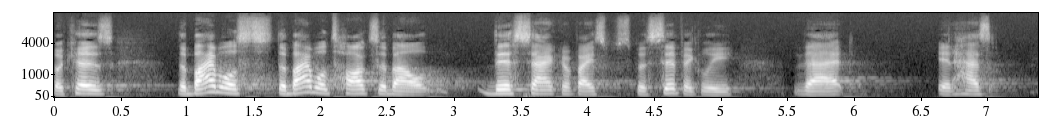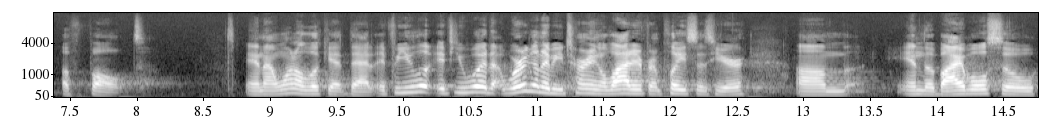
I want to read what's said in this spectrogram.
because the Bible, the Bible talks about this sacrifice specifically that it has a fault. And I want to look at that. If you, look, if you would, we're going to be turning a lot of different places here um, in the Bible, so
